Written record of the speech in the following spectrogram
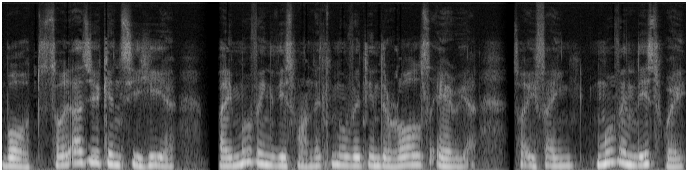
board. So as you can see here by moving this one let's move it in the rolls area. So if I move in this way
